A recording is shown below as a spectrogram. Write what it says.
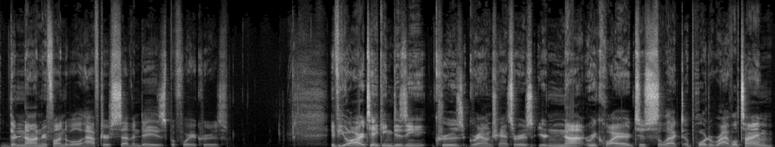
they're non refundable after seven days before your cruise. If you are taking Disney Cruise ground transfers, you're not required to select a port arrival time.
